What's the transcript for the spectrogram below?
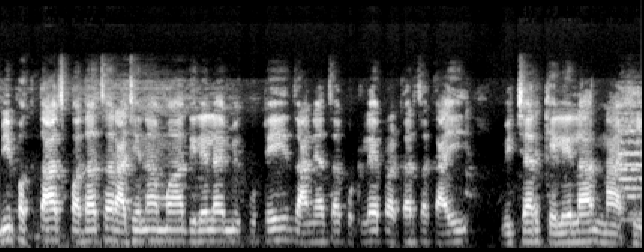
मी फक्त आज पदाचा राजीनामा दिलेला आहे. मी कुठेही जाण्याचा कुठल्याही प्रकारचा काही विचार केलेला नाही.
